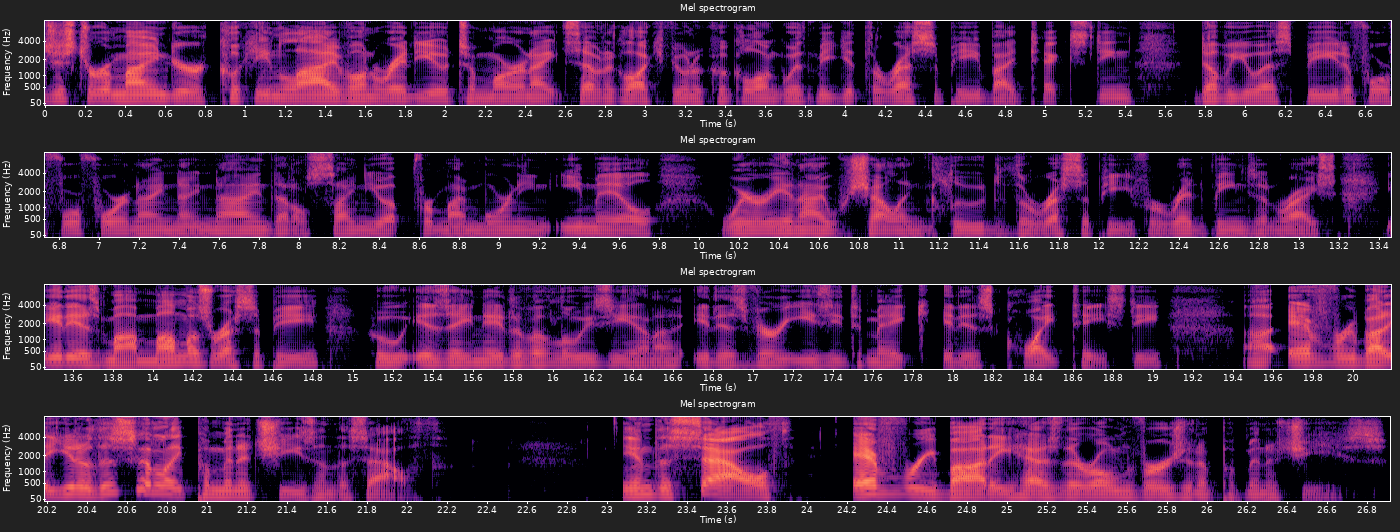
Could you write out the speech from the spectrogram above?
Just a reminder cooking live on radio tomorrow night, 7 o'clock. If you want to cook along with me, get the recipe by texting WSB to 444999. That'll sign you up for my morning email, wherein I shall include the recipe for red beans and rice. It is my mama's recipe, who is a native of Louisiana. It is very easy to make, it is quite tasty. Uh, everybody, you know, this is kind of like pimento cheese in the South. In the South, everybody has their own version of pimento cheese.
